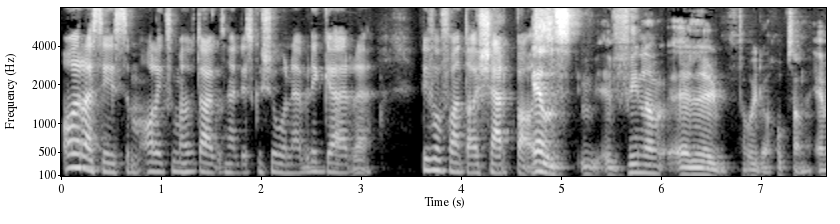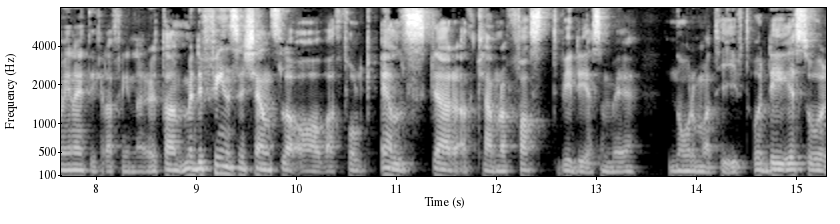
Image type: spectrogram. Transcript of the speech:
och rasism och liksom överhuvudtaget sådana diskussioner. Vi ligger... eh, Vi får fan ta och skärpa oss. Älsk, Finland, eller oj då, hoppsan, jag menar inte hela Finland, utan, men det finns en känsla av att folk älskar att klamra fast vid det som är normativt och det är så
